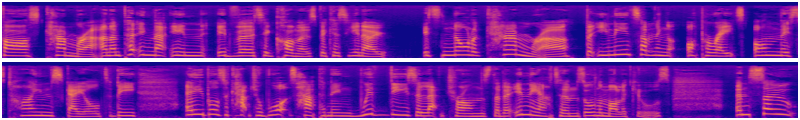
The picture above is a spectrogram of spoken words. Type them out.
fast camera. And I'm putting that in inverted commas because, you know, it's not a camera, but you need something that operates on this time scale to be able to capture what's happening with these electrons that are in the atoms or the molecules. And so,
